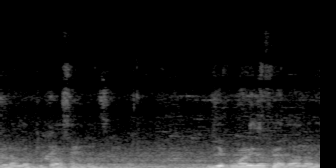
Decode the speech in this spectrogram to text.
ਜਿਹੜਾ ਮਰਜ਼ੀ ਪਾ ਸਕਦਾ। ਜਿਪ ਵਾਲੀ ਦਾ ਫਾਇਦਾ ਨਾਲੇ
